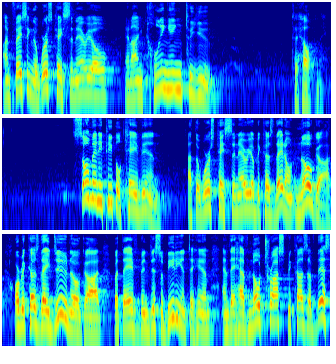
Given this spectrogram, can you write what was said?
I'm facing the worst case scenario and I'm clinging to you to help me. So many people cave in at the worst case scenario because they don't know God or because they do know God but they've been disobedient to Him and they have no trust because of this.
